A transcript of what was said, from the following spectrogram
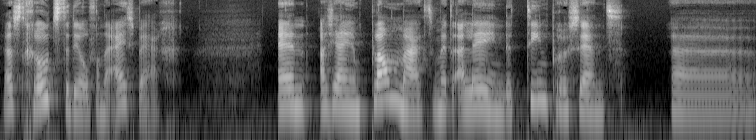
Dat is het grootste deel van de ijsberg. En als jij een plan maakt met alleen de 10% uh, eh,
